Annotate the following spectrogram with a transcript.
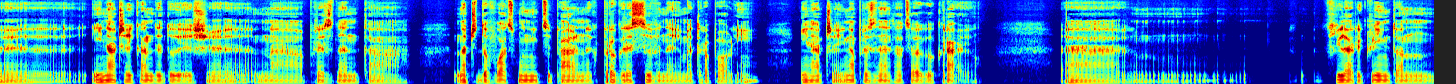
y, inaczej kandyduje się na prezydenta, znaczy do władz municypalnych progresywnej metropolii, inaczej na prezydenta całego kraju. Hillary Clinton,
